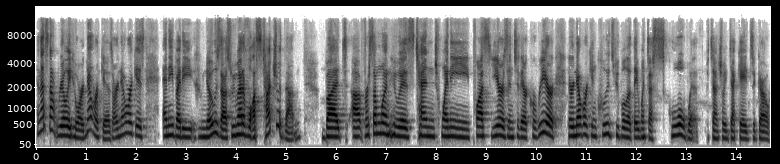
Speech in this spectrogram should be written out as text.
And that's not really who our network is. Our network is anybody who knows us. We might have lost touch with them, but uh, for someone who is 10, 20 plus years into their career, their network includes people that they went to school with potentially decades ago,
